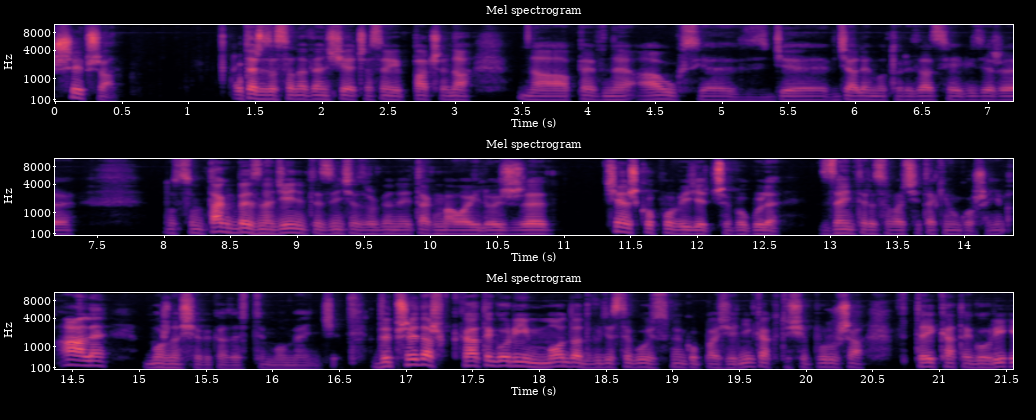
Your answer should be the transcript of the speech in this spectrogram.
szybsza. Też zastanawiam się, czasami patrzę na, na pewne aukcje gdzie w dziale motoryzacja i widzę, że no są tak beznadziejne te zdjęcia zrobione i tak mała ilość, że ciężko powiedzieć, czy w ogóle zainteresować się takim ogłoszeniem, ale można się wykazać w tym momencie. Wyprzedaż w kategorii moda 28 października, kto się porusza w tej kategorii,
